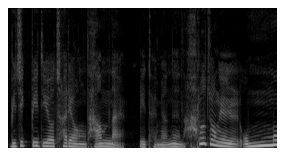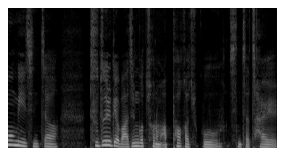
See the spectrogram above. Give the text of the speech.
뮤직비디오 촬영 다음 날이 되면은 하루 종일 온몸이 진짜 두들겨 맞은 것처럼 아파가지고 진짜 잘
